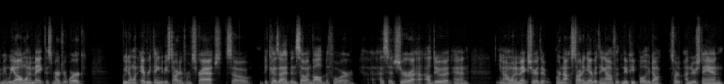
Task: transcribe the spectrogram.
I mean, we all want to make this merger work. We don't want everything to be starting from scratch. So because I had been so involved before, I said, sure, I'll do it. And, you know, I want to make sure that we're not starting everything off with new people who don't sort of understand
